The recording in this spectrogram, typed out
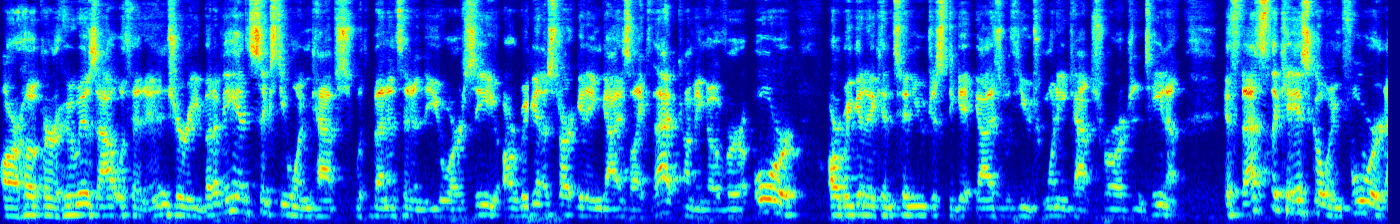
our hooker, who is out with an injury, but I mean, he had 61 caps with Benetton in the URC. Are we going to start getting guys like that coming over, or are we going to continue just to get guys with U20 caps for Argentina? If that's the case going forward,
